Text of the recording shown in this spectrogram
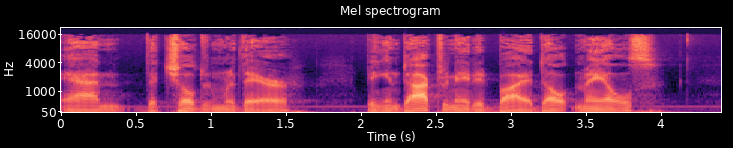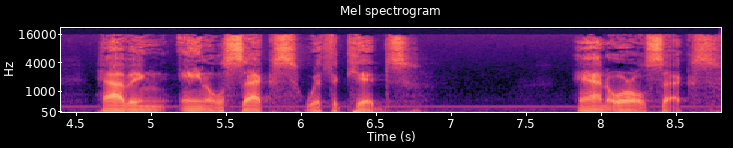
and the children were there being indoctrinated by adult males having anal sex with the kids and oral sex,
